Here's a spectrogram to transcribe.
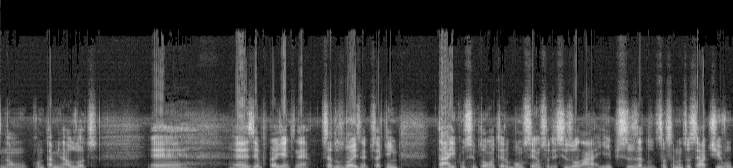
não contaminar os outros. É, é exemplo pra gente, né? Precisa dos dois, né? Precisa quem tá aí com sintoma ter o bom senso de se isolar e precisa do distanciamento social ativo,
